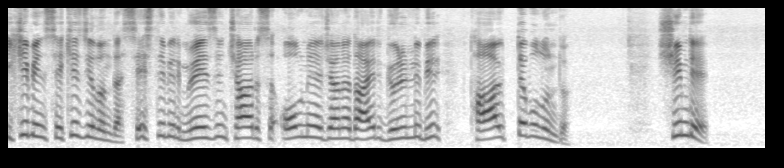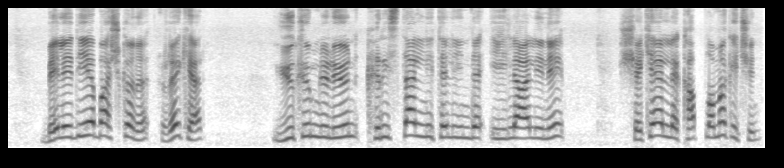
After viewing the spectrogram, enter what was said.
2008 yılında sesli bir müezzin çağrısı olmayacağına dair gönüllü bir taahhütte bulundu. Şimdi belediye başkanı Reker yükümlülüğün kristal niteliğinde ihlalini şekerle kaplamak için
